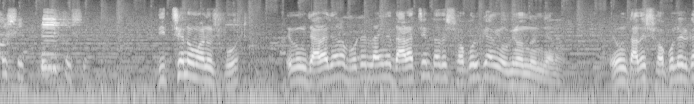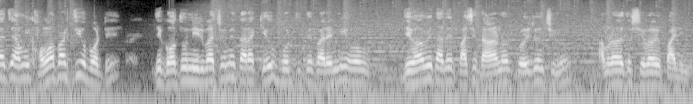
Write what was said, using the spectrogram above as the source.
খুশি খুশি। মানুষ ভোট, এবং যারা যারা ভোটের লাইনে দাঁড়াচ্ছেন, তাদের সকলকে আমি অভিনন্দন জানাই। এবং তাদের সকলের কাছে আমি ক্ষমা প্রার্থীও বটে, যে গত নির্বাচনে তারা কেউ ভোট দিতে পারেননি, এবং যেভাবে তাদের পাশে দাঁড়ানোর প্রয়োজন ছিল, আমরা হয়তো সেভাবে পারিনি।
